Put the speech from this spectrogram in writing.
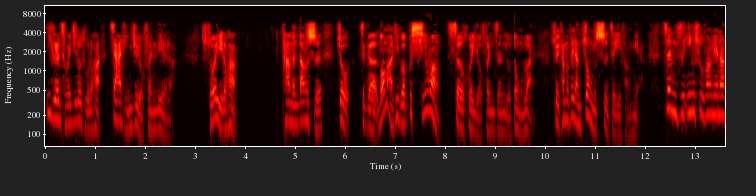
一个人成为基督徒的话，家庭就有分裂了。所以的话，他们当时就这个罗马帝国不希望社会有纷争有动乱，所以他们非常重视这一方面。政治因素方面呢，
